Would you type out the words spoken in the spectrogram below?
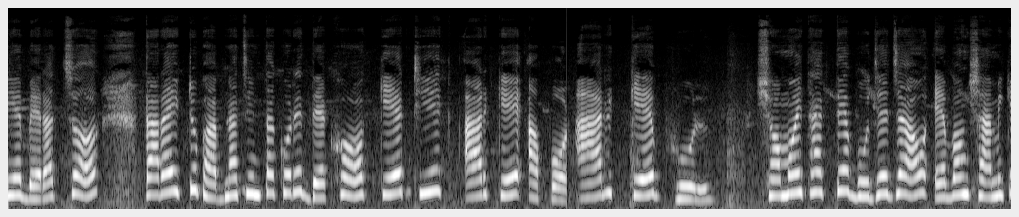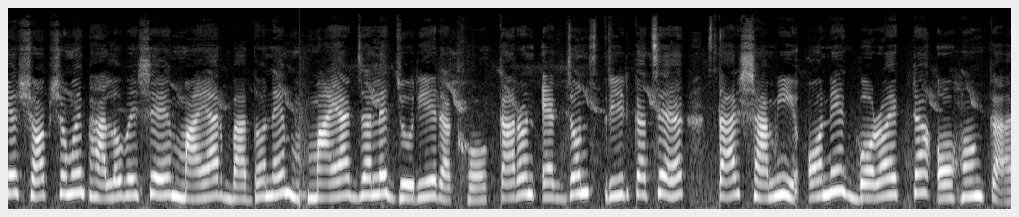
নিয়ে বেড়াচ্ছ, তারা একটু ভাবনা চিন্তা করে দেখো কে ঠিক আর কে আপন, আর কে ভুল। সময় থাকতে বুঝে যাও এবং স্বামীকে সব সময় ভালোবেসে মায়ার বাঁধনে মায়ার জালে জড়িয়ে রাখো। কারণ একজন স্ত্রীর কাছে তার স্বামী অনেক বড় একটা অহংকার,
